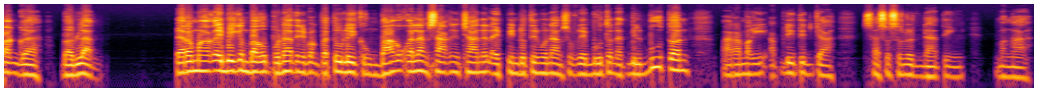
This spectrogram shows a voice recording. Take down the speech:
pag-vlog. Pero mga kaibigan, bago po natin ipagpatuloy, kung bago ka lang sa aking channel ay pindutin mo na ang subscribe button at bell button para maging updated ka sa susunod nating mga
